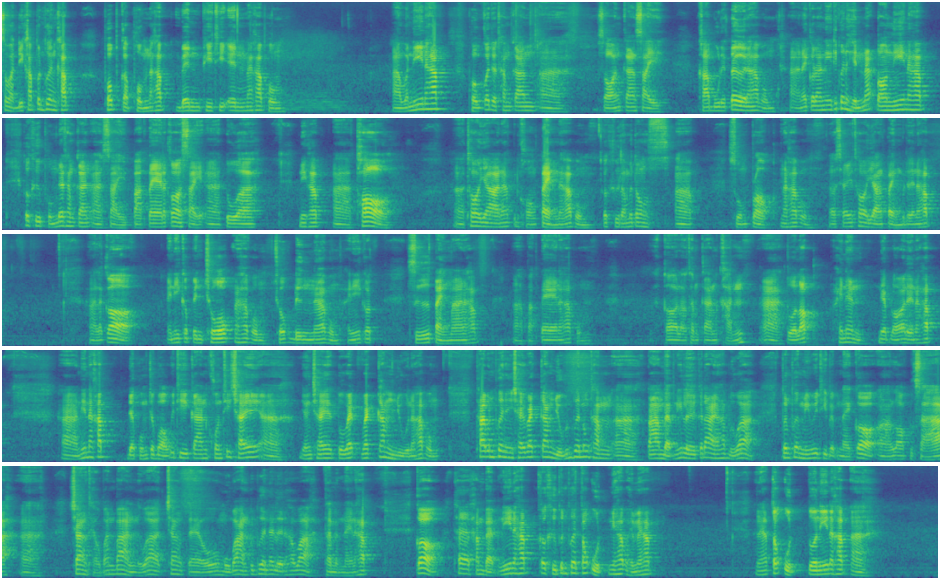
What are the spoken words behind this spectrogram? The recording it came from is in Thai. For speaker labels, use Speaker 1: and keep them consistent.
Speaker 1: สวัสดีครับเพื่อนๆครับ พบกับผมนะครับเบน PTN นะครับผมวันนี้นะครับ ผมก็จะทำการอาสอนการใส่คาร์บูเรเตอร์นะครับผมในกรณีที่เพื่อนเห็นณตอนนี้นะครับ ก็คือผมได้ทำการอาใส่ปากแต่แล้วก็ใส่ตัวนี่ครับท่ออท่อยานะเป็นของแต่งนะครับผมก็คือเราไม่ต้องอสวมปลอกนะครับผมเราใช้ท่อยางแต่งไปเลยนะครับ อ่าแล้วก็อันนี้ก็เป็นโชคนะครับผมโชคดึงนะครับผมอันนี้ก็ซื้อแต่งมานะครับอ่าปากแต่นะครับผมแล้วก็เราทำการขันอ่าตัวล็อกให้แน่นเรียบร้อยเลยนะครับอ่านี่นะครับเดี๋ยวผมจะบอกวิธีการคนที่ใช้อ่ายังใช้ตัวแว็กแว็กกัมอยู่นะครับผมถ้าเพื่อนๆยังใช้แว็กกัมอยู่เพื่อนๆต้องทำอ่าตามแบบนี้เลยก็ได้นะครับ หรือว่าเพื่อนๆมีวิธีแบบไหนก็อ่าลองปรึกษาอ่า ช่างแถวบ้านๆหรือว่าช่างแถวหมู่บ้านเพื่อนๆได้เลยนะครับว่าทำแบบไหนนะครับ ก็ถ้าทำแบบนี้นะครับ ก็คือเพื่อนๆต้องอุดนี่ครับเห็นไหมครับนะครับ ต้องอุดตัวนี้นะครับอ่า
